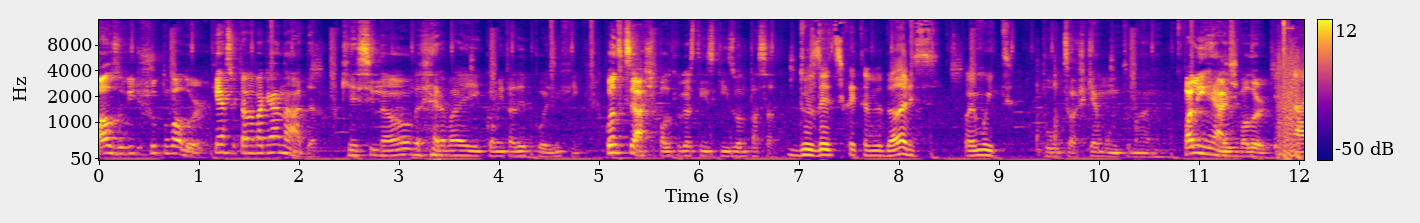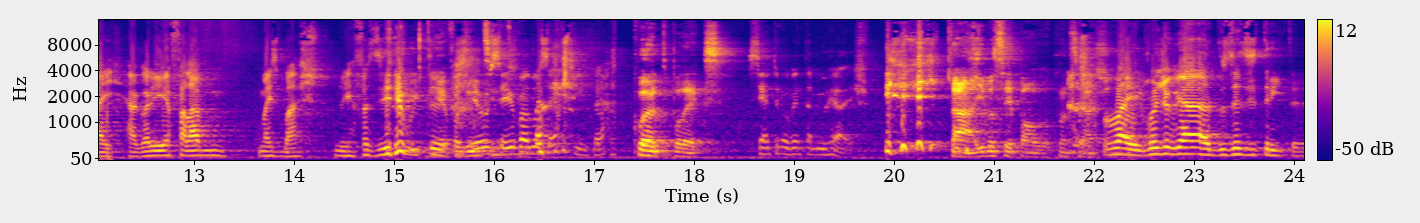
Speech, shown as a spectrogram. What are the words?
Pausa o vídeo, chuta um valor. Quem acertar não vai ganhar nada, porque senão a galera vai comentar depois, enfim. Quanto que você acha, Paulo, que eu gastei em skins no ano passado? 250 mil dólares? Foi muito. Putz, eu acho que é muito, mano. Fala em reais o valor. Ai, agora eu ia falar mais baixo. Não ia fazer muito. Ia fazer eu muito sei sentido. o valor certinho, tá? Quanto, Polex? 190 mil reais. Tá, e você, Paulo? Quanto você acha? Vai, vou jogar 230.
